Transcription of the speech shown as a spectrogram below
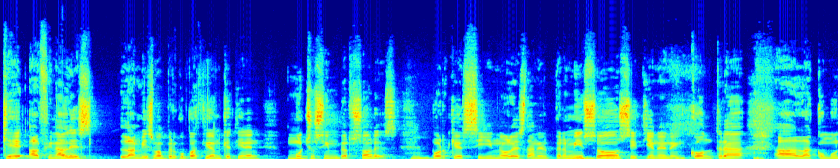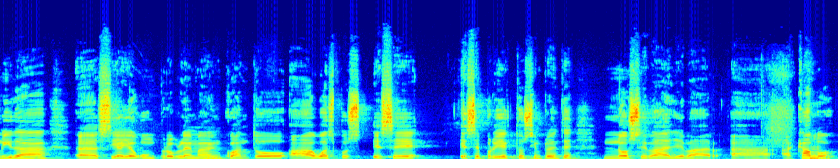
que al final es la misma preocupación que tienen muchos inversores, porque si no les dan el permiso, si tienen en contra a la comunidad, eh, si hay algún problema en cuanto a aguas, pues ese, ese proyecto simplemente no se va a llevar a, cabo.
